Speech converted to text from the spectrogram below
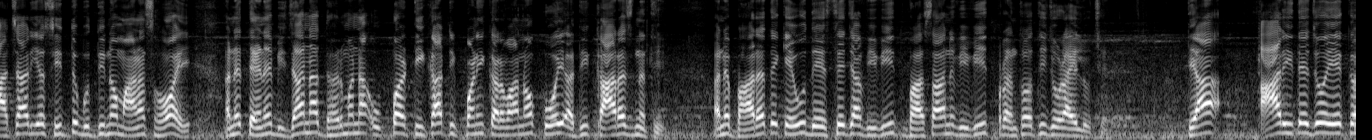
આચાર્ય સિદ્ધ બુદ્ધિનો માણસ હોય અને તેણે બીજાના ધર્મના ઉપર ટીકા ટિપ્પણી કરવાનો કોઈ અધિકાર જ નથી. અને ભારત એક એવું દેશ છે જ્યાં વિવિધ ભાષા અને વિવિધ પ્રાંતોથી જોડાયેલું છે. ત્યાં આ રીતે જો એક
